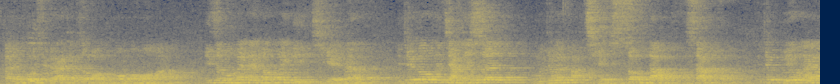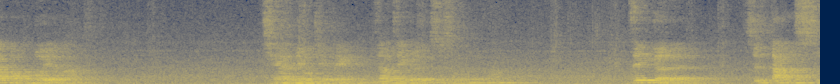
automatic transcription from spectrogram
他就过去跟他讲说：“哦，某某某啊，你怎么会来农会领钱呢？你就跟我们讲一声，我们就会把钱送到府上了，你就不用来到农会了嘛。”亲爱的弟兄姐妹，你知道这个人是什么人吗？这个人是当时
